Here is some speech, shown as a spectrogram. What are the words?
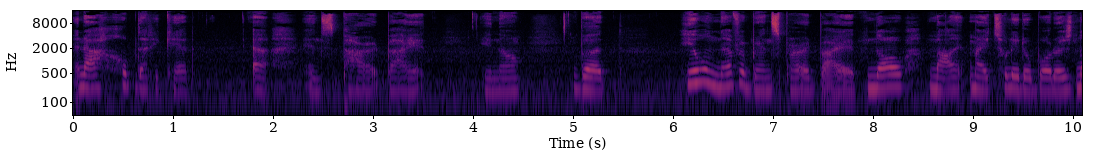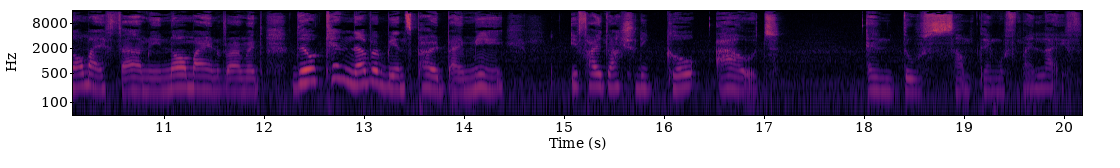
and i hope that he can uh, inspired by it, you know. But he will never be inspired by it. No, my my two little brothers, no, my family, no, my environment. They can never be inspired by me if I don't actually go out and do something with my life.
